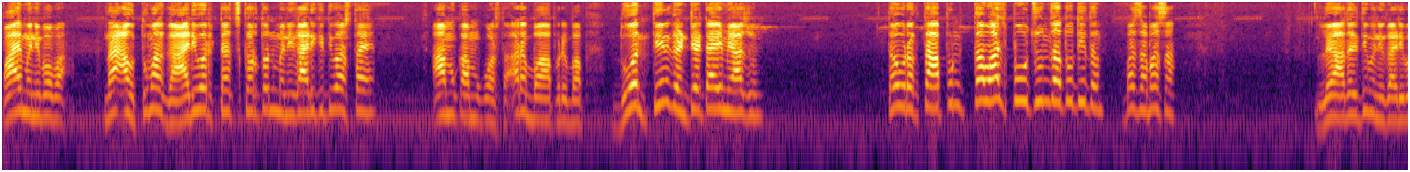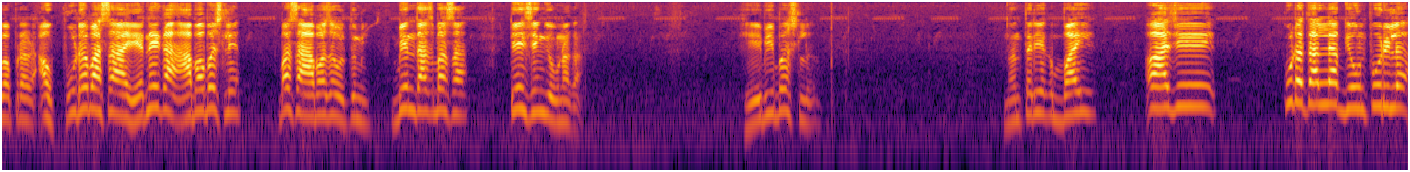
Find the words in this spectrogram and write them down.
पाय म्हणे बाबा. नाही अहो तुम्हाला गाडीवर टच करतो ना म्हणे गाडी किती वाजता आहे? अमुक अमुक वाजता. अरे बाप रे बाप. दोन तीन घंटे टाईम आहे अजून. तव रक्त आपण कवाच पोहोचून जातो तिथं. बसा बसा. लय आदळती म्हणे गाडी बापरा. अहो पुढं बसा. हे नाही का आबा बसले. बसा आबाजवळ तुम्ही. बिनदास बसा. टेन्शन घेऊ नका. हे बी बसलं. नंतर एक बाई "अ, आजी कुठं चालल्या? घेऊन पोरीला.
